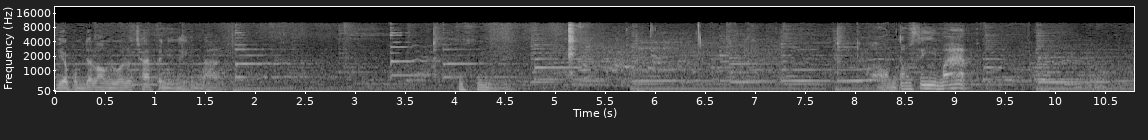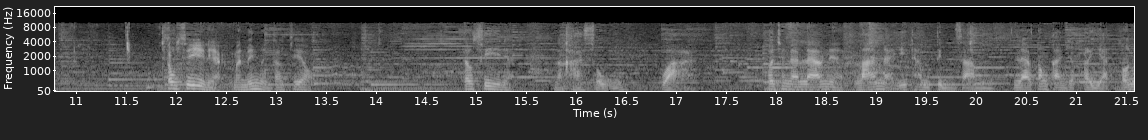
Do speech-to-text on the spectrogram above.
เดี๋ยวผมจะลองดูว่ารสชาติเป็นยังไงกันบ้าง อมเต้าซี่มาก เต้าซี่เนี่ยมันไม่เหมือนเต้าเจี้ยว เต้าซี่เนี่ยราคาสูงกว่า เพราะฉะนั้นแล้วเนี่ยร้านไหนที่ทำติ่มซำแล้วต้องการจะประหยัดต้น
